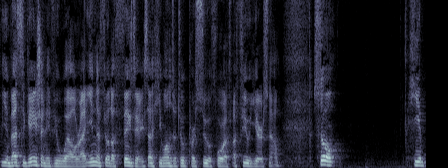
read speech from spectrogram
investigation, if you will, right, in the field of physics that he wanted to pursue for a, a few years now. So he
